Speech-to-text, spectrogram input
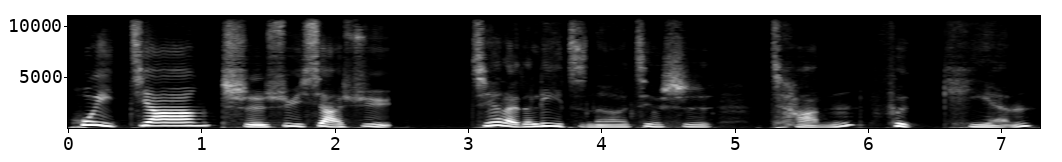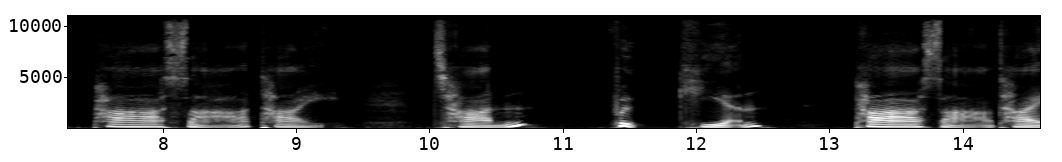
会将持续下去。接下来的例子呢，就是ฉันฝึกเขียนภาษาไทย。ฉันฝึกเขียนภาษาไทย。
